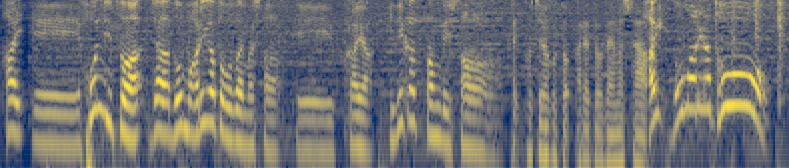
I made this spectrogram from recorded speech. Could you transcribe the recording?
はい、えー、本日は、じゃあどうもありがとうございました。えー、深谷秀勝さんでした。ははい、こちらこそありがとうございました。い、どうもありがとう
